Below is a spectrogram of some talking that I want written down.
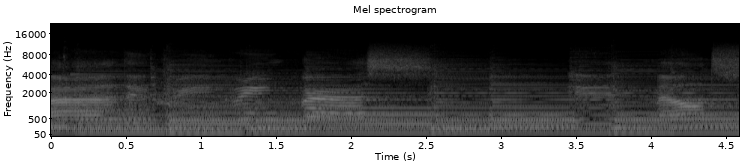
by the green, green grass, it melts.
